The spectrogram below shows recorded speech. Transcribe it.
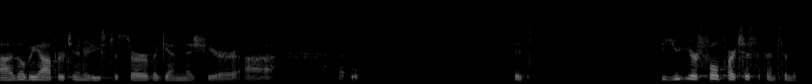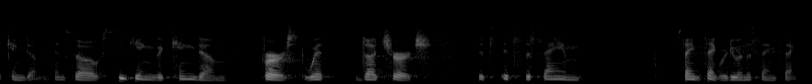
Uh, there'll be opportunities to serve again this year. Uh, it's you're full participants in the kingdom, and so seeking the kingdom first with the church, it's it's the same same thing. We're doing the same thing.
